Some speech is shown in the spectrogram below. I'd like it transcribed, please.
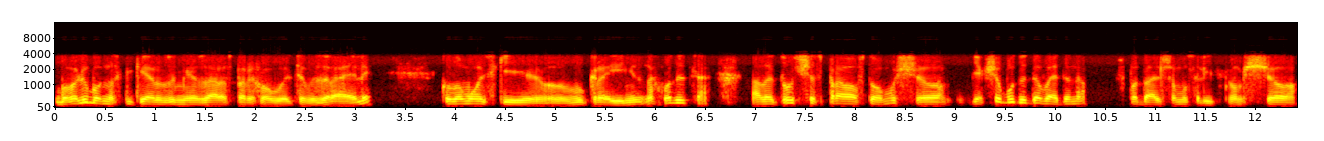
Боголюбов, наскільки я розумію, зараз переховується в Ізраїлі. Коломойський в Україні знаходиться, але тут ще справа в тому, що якщо буде доведено подальшому слідством, що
